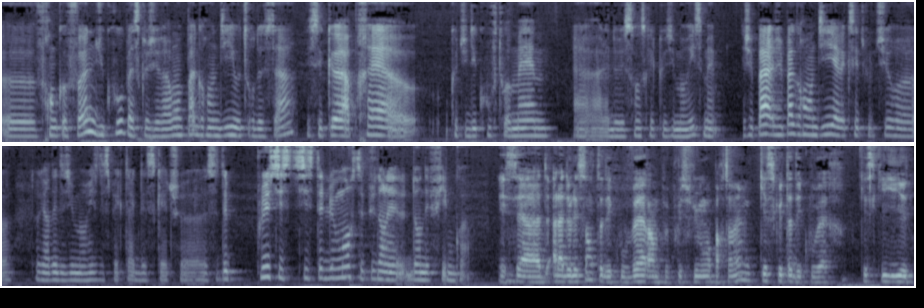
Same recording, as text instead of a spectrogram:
euh, francophone, du coup, parce que j'ai vraiment pas grandi autour de ça. Et c'est que après euh, que tu découvres toi-même euh, à l'adolescence quelques humoristes, mais j'ai pas, j'ai pas grandi avec cette culture euh, de regarder des humoristes, des spectacles, des sketchs. euh, c'était plus, si, si c'était de l'humour, c'était plus dans, les, dans des films, quoi. Et c'est à, à l'adolescence, t'as découvert un peu plus l'humour par toi-même. Qu'est-ce que t'as découvert? Qu'est-ce qui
